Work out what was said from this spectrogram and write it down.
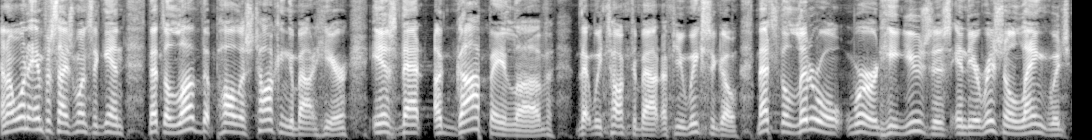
And I want to emphasize once again that the love that Paul is talking about here is that agape love that we talked about a few weeks ago. That's the literal word he uses in the original language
